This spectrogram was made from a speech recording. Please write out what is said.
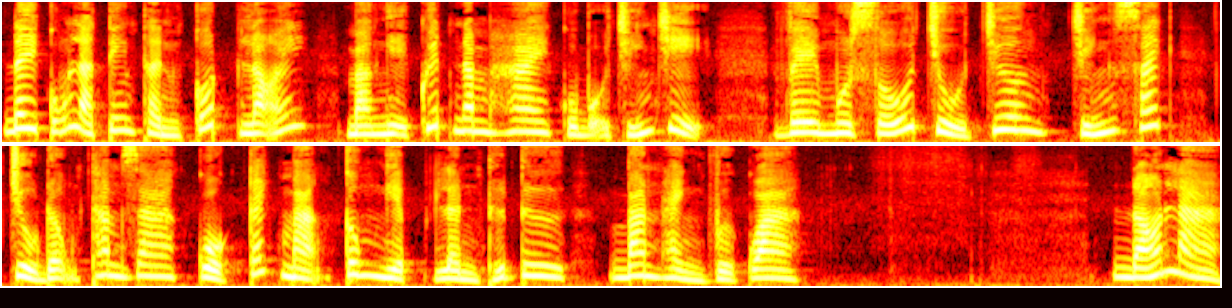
Đây cũng là tinh thần cốt lõi mà nghị quyết năm 2 của Bộ Chính trị về một số chủ trương, chính sách chủ động tham gia cuộc cách mạng công nghiệp lần thứ tư ban hành vừa qua. Đó là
